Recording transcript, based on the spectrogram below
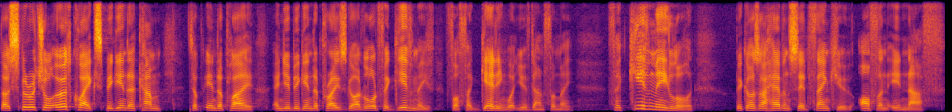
those spiritual earthquakes begin to come to, into play, and you begin to praise God. Lord, forgive me for forgetting what you've done for me. Forgive me, Lord, because I haven't said thank you often enough,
